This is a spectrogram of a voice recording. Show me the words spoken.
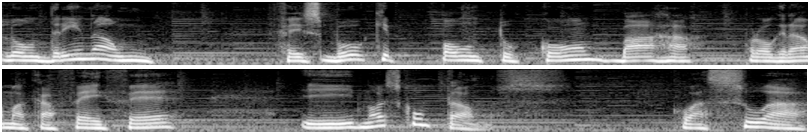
Londrina 1 facebook.com barra programa Café e Fé e nós contamos com a sua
